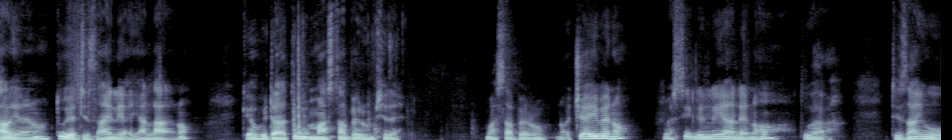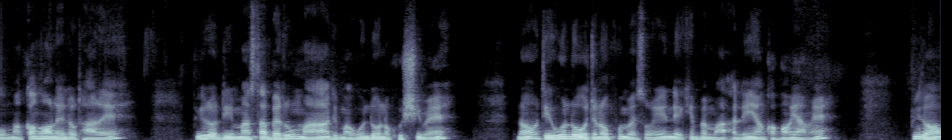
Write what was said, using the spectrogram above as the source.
ကားလေးရတယ်နော်သူ့ရဲ့ design လေးအရင်လာတယ်နော်ကဲဟုတ်ပြီဒါသူ့ရဲ့ master bedroom ဖြစ်တယ် master bedroom เนาะအကျယ်ကြီးပဲเนาะစီလင်လေးရလဲเนาะသူက design ကိုမှကောင်းကောင်းလေးလုပ်ထားတယ်ပြီးတော့ဒီ master bedroom မှာဒီမှာ window နှစ်ခုရှိမယ်เนาะဒီ window ကိုကျွန်တော်ဖွင့်မယ်ဆိုရင်နေခင်းဘက်မှာအလင်းရောင်ကောင်းကောင်းရမယ်ပြီးတော့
